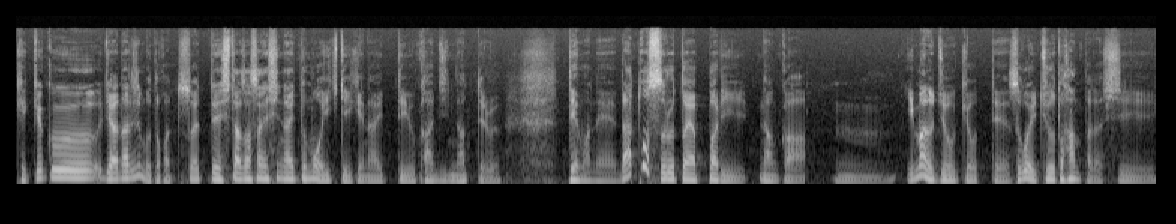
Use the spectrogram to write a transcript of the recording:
結局、ジャーナリズムとかそうやって下支えしないともう生きていけないっていう感じになってる、でもね、だとするとやっぱり、なんか、うん、今の状況ってすごい中途半端だし、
